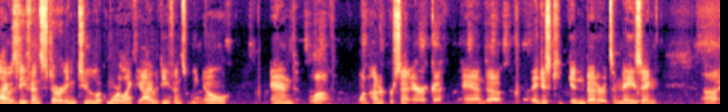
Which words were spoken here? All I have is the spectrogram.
Iowa's defense starting to look more like the Iowa defense we know and love. 100% Erica and uh, they just keep getting better. It's amazing. Uh,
